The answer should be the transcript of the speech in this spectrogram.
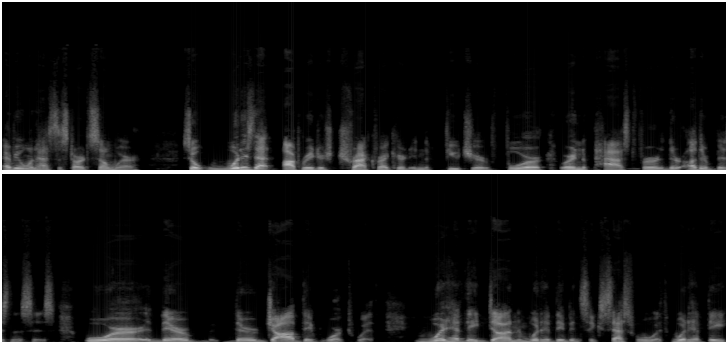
everyone has to start somewhere. So, what is that operator's track record in the future for, or in the past for their other businesses or their their job they've worked with? What have they done, and what have they been successful with? What have they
